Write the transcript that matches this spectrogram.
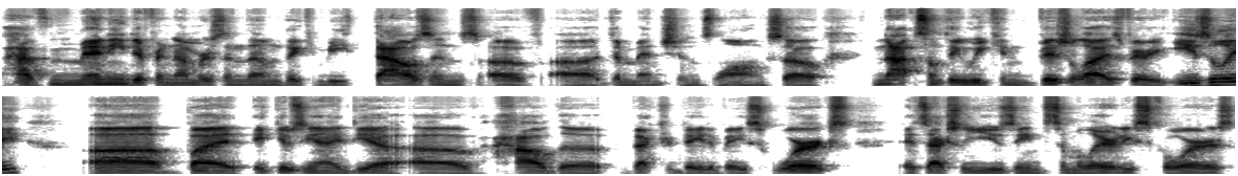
have many different numbers in them. They can be thousands of uh, dimensions long. So not something we can visualize very easily, uh, but it gives you an idea of how the vector database works. It's actually using similarity scores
